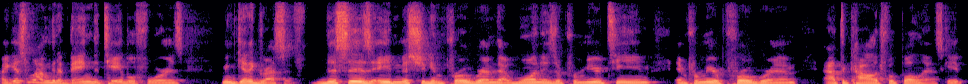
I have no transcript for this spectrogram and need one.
I guess what I'm going to bang the table for is I mean, get aggressive. This is a Michigan program that one is a premier team and premier program at the college football landscape.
